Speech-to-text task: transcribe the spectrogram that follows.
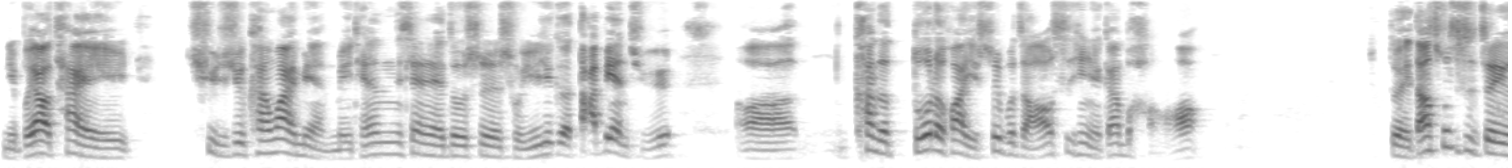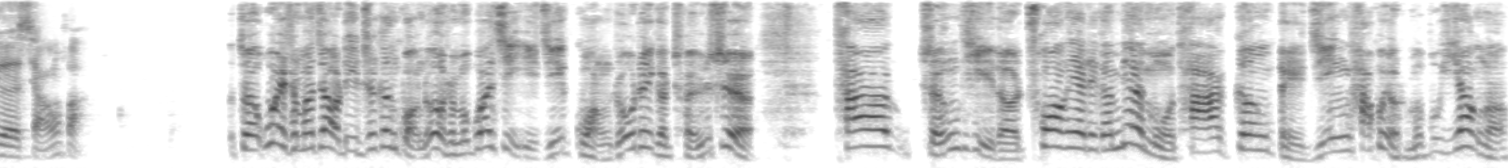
你不要太去去看外面，每天现在都是属于一个大变局啊。看的多的话也睡不着，事情也干不好。对，当初是这个想法。对，为什么叫荔枝？跟广州有什么关系？以及广州这个城市，它整体的创业这个面目，它跟北京它会有什么不一样呢？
